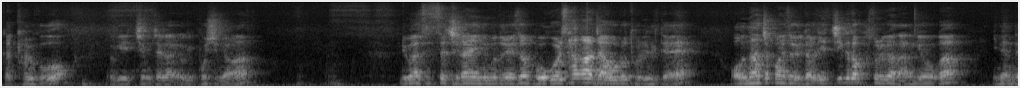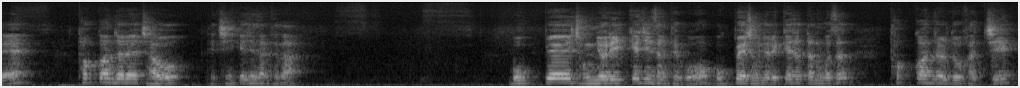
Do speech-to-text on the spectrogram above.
그러니까 결국 여기 지금 제가 여기 보시면 류마티스 질환이 있는 분들 중에서 목을 상하좌우로 돌릴 때 어느 한쪽 방에서 유달리 찌그덕 소리가 나는 경우가 있는데 턱 관절의 좌우 대칭이 깨진 상태다. 목뼈의 정렬이 깨진 상태고 목뼈의 정렬이 깨졌다는 것은 턱 관절도 같이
